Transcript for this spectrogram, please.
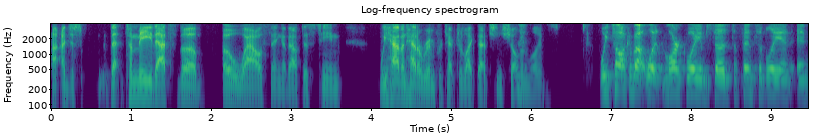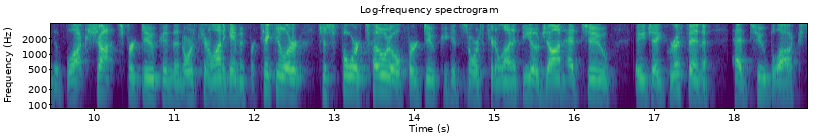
I, I just that to me, that's the oh wow thing about this team. We haven't had a rim protector like that since Sheldon Williams we talk about what Mark Williams does defensively and, and the block shots for Duke in the North Carolina game in particular, just four total for Duke against North Carolina. Theo John had two, AJ Griffin had two blocks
